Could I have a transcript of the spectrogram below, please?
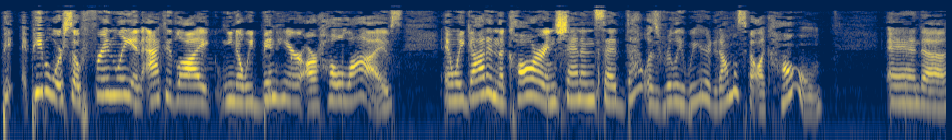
p- people were so friendly and acted like you know we'd been here our whole lives. And we got in the car, and Shannon said that was really weird. It almost felt like home. And uh,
